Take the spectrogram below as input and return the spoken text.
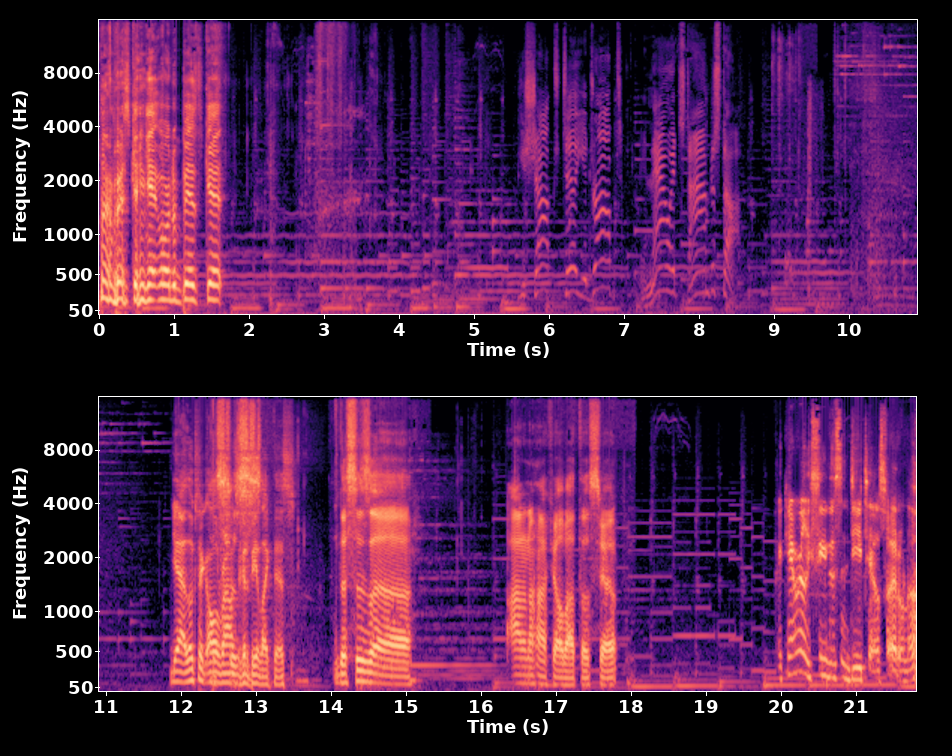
biscuit can get more the biscuit. You shopped till you dropped, and now it's time to stop. Yeah, it looks like all This rounds are gonna be like this. This is Uh, I don't know how I feel about this yet. I can't really see this in detail, so I don't know.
